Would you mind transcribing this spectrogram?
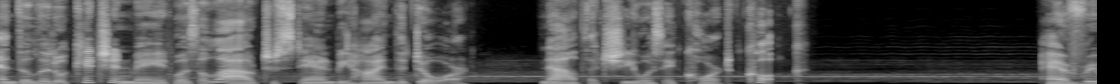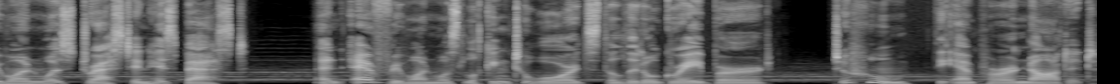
and the little kitchen maid was allowed to stand behind the door now that she was a court cook. Everyone was dressed in his best, and everyone was looking towards the little gray bird to whom the emperor nodded.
